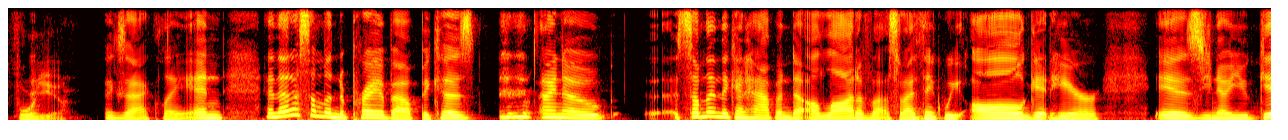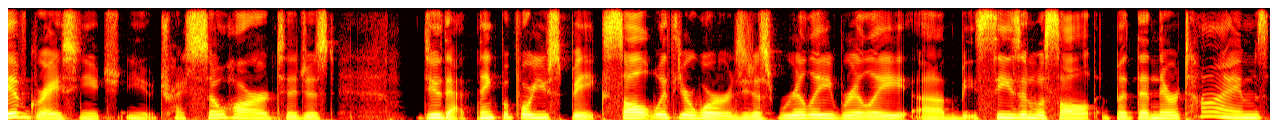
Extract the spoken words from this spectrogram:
for you. Exactly, and and that is something to pray about because I know something that can happen to a lot of us, and I think we all get here is you know you give grace and you you try so hard to just do that. Think before you speak. Salt with your words. You just really, really uh, be seasoned with salt. But then there are times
